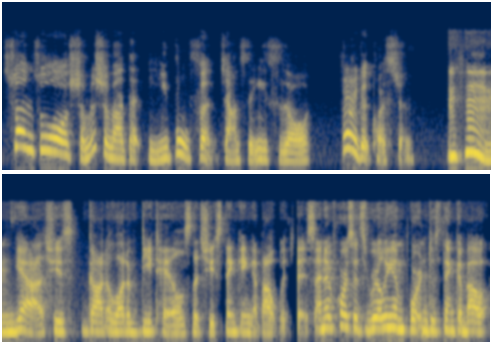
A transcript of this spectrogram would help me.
算作什么什么的一部分这样子的意思哦。Very good question. Hmm Yeah, she's got a lot of details that she's thinking about with this. And of course, it's really important to think about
